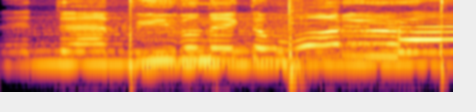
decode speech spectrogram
Let that fever make the water rise.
